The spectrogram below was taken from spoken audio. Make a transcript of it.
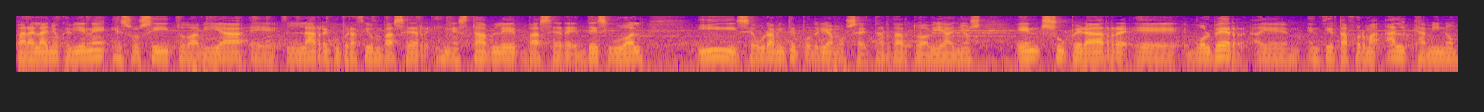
para el año que viene. Eso sí, todavía eh, la recuperación va a ser inestable, va a ser eh, desigual y seguramente podríamos eh, tardar todavía años en superar, volver en cierta forma al camino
